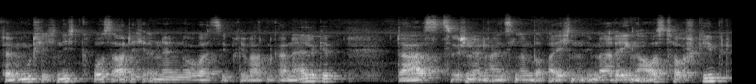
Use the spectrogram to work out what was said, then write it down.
vermutlich nicht großartig ändern, nur weil es die privaten Kanäle gibt, da es zwischen den einzelnen Bereichen immer regen Austausch gibt.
